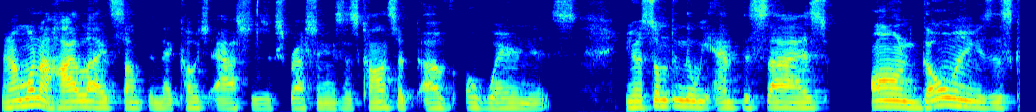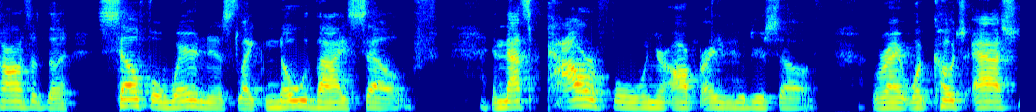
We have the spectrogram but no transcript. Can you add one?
And I want to highlight something that Coach Ash is expressing is this concept of awareness. You know, something that we emphasize ongoing is this concept of self-awareness, like know thyself. And that's powerful when you're operating with yourself, right? What Coach Ash,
